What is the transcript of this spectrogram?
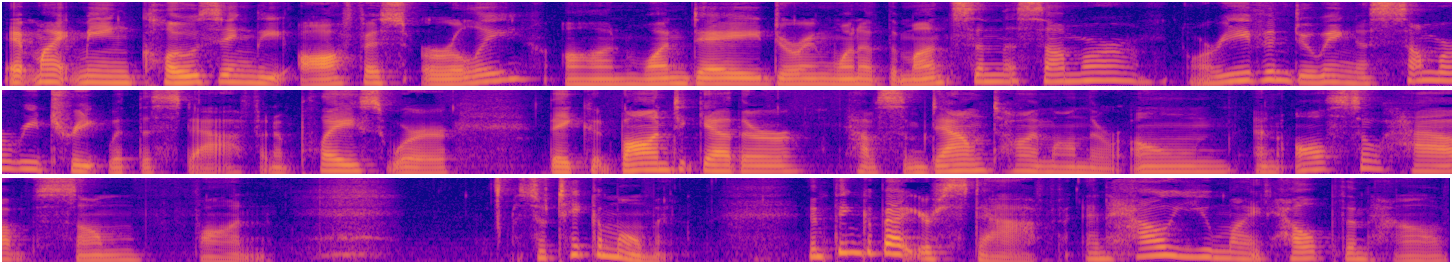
It might mean closing the office early on one day during one of the months in the summer, or even doing a summer retreat with the staff in a place where they could bond together, have some downtime on their own, and also have some fun. So take a moment and think about your staff and how you might help them have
